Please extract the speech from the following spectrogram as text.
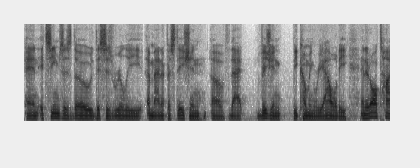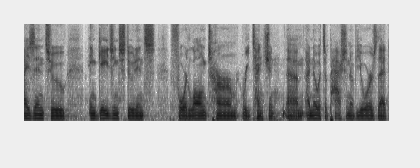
And it seems as though this is really a manifestation of that vision becoming reality. And it all ties into engaging students for long term retention. Um, I know it's a passion of yours that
